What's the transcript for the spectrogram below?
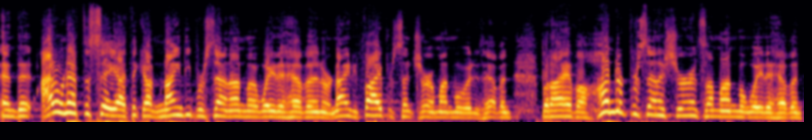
And that I don't have to say, I think I'm 90% on my way to heaven or 95% sure I'm on my way to heaven, but I have 100% assurance I'm on my way to heaven.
